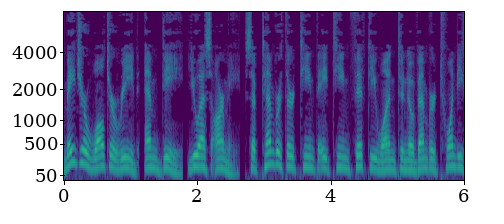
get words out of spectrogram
Major Walter Reed, M.D., U.S. Army, September 13, 1851 to November 22,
